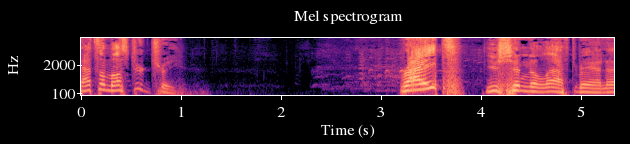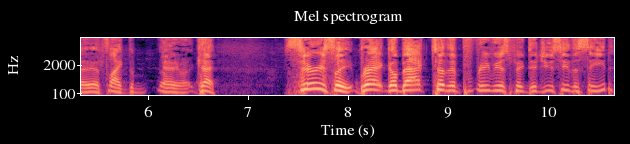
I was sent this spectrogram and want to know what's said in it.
That's a mustard tree. Right? You shouldn't have left, man. Uh, it's like the anyway. Okay, seriously, Brent, go back to the previous pic. Did you see the seed?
